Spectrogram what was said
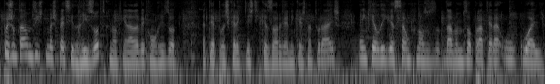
Depois juntávamos isto numa espécie de risoto, que não tinha nada a ver com o risoto, até pelas características orgânicas naturais, em que a ligação que nós dávamos ao prato era o coelho.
